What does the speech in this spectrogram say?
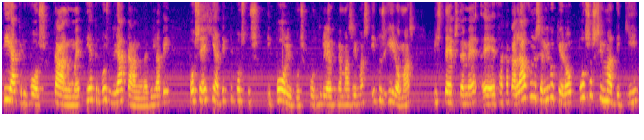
τι ακριβώς κάνουμε, τι ακριβώς δουλειά κάνουμε, δηλαδή πώς έχει αντίκτυπο στους υπόλοιπους που δουλεύουν μαζί μας ή τους γύρω μας, πιστέψτε με, ε, θα καταλάβουν σε λίγο καιρό πόσο σημαντικοί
